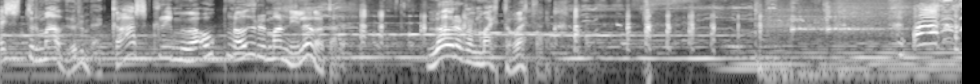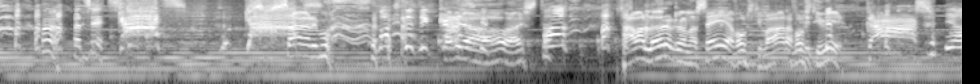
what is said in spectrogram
æstur maður með gaskrímu að ógna öðru manni í laugadalum Lögreglan mætti á vettvang. That's it. Gas! Sagan er búin þetta í gas? Já, æstur Það var lögreglan að segja fólki, vara fólki við. Gas! Já.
